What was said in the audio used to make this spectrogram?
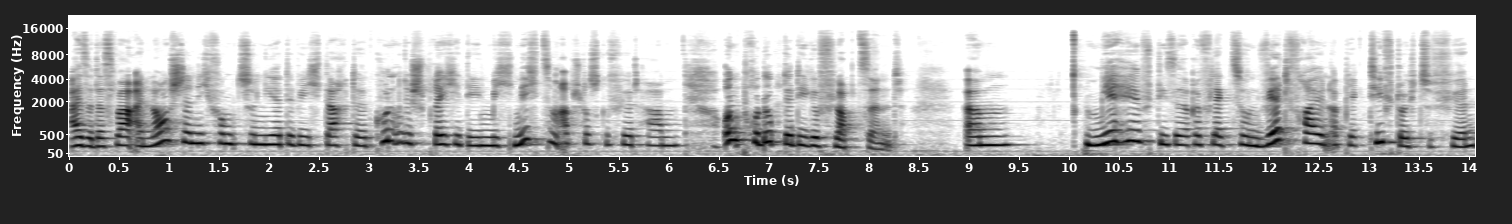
Also das war ein Launch, der nicht funktionierte, wie ich dachte, Kundengespräche, die mich nicht zum Abschluss geführt haben und Produkte, die gefloppt sind. Ähm, mir hilft diese Reflexion wertfrei und objektiv durchzuführen,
